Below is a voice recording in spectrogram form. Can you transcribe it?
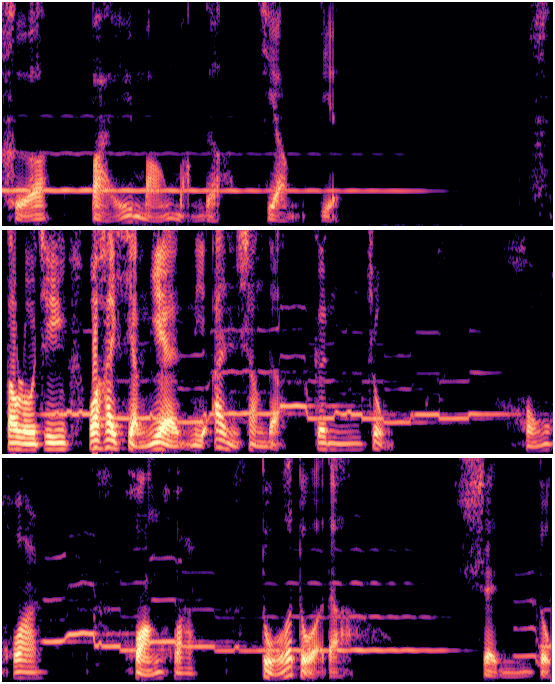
和白茫茫的江边。到如今，我还想念你岸上的耕种，红花、黄花，朵朵的生动。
